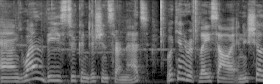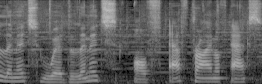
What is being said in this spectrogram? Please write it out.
And when these two conditions are met, we can replace our initial limit with the limit of f prime of x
